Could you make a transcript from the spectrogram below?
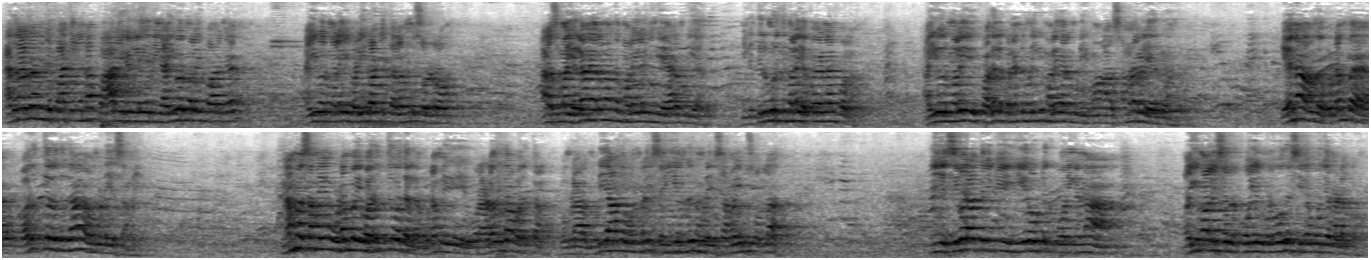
அதனாலதான் நீங்க பாத்தீங்கன்னா பாறைகள்ல நீங்க ஐவர் மலை பாருங்க. ஐவர் மலை வழிபாட்டு தலம்னு சொல்றோம். ஆனால் சும்மா எல்லா நேரமும் அந்த மலையில நீங்க ஏற முடியாது. நீங்க திருமூர்த்தி மலை எப்போ வேணாலும் போகலாம். ஐயோர் மலை பகல் பன்னெண்டு மணிக்கு மலை ஏற முடியுமா? ஆனால் சமணர்கள் ஏறுவாங்க. ஏன்னா அவங்க உடம்ப வருத்துறது தான் அவங்களுடைய சமயம். நம்ம சமயம் உடம்பை வருத்துவதல்ல. உடம்பை ஒரு அளவு தான் வருத்தலாம். உங்களால் முடியாத ஒன்றை செய்யுது நம்முடைய சமயம் சொல்லாது. நீங்க சிவராத்திரிக்கு ஈரோட்டுக்கு போனீங்கன்னா மகிமாலீஸ்வரர் கோயில் முழுவதும் சிவ பூஜை நடக்கும்.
